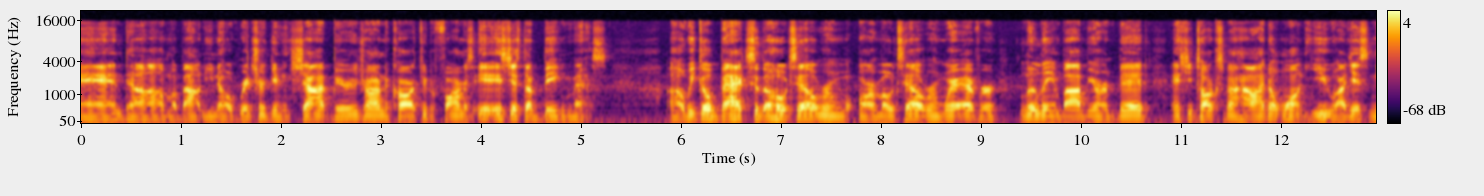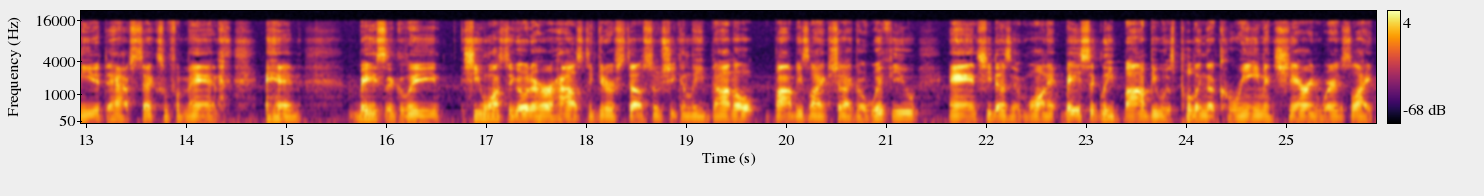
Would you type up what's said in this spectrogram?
and um, about you know Richard getting shot, Barry driving the car through the pharmacy. It, it's just a big mess. Uh, we go back to the hotel room or motel room, wherever Lily and Bobby are in bed, and she talks about how I don't want you. I just needed to have sex with a man, and basically she wants to go to her house to get her stuff so she can leave Donald. Bobby's like, "Should I go with you?" And she doesn't want it. Basically, Bobby was pulling a Kareem and Sharon, where it's like,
